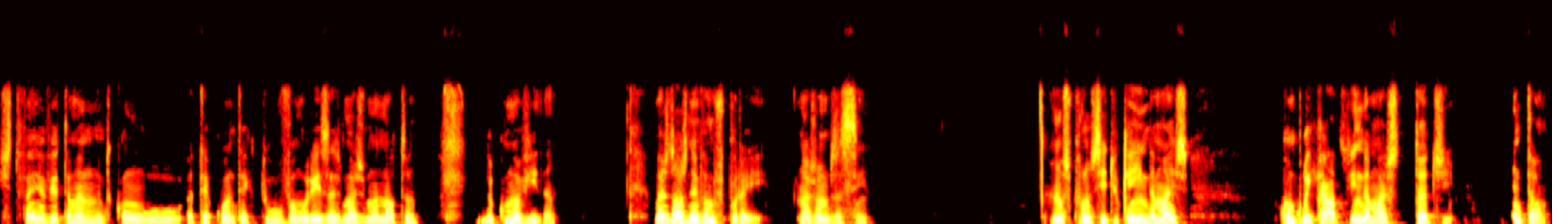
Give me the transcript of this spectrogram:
Isto tem a ver também muito com o até quanto é que tu valorizas mais uma nota do que uma vida. Mas nós nem vamos por aí. Nós vamos assim. Vamos por um sítio que é ainda mais complicado, ainda mais touchy. Então,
